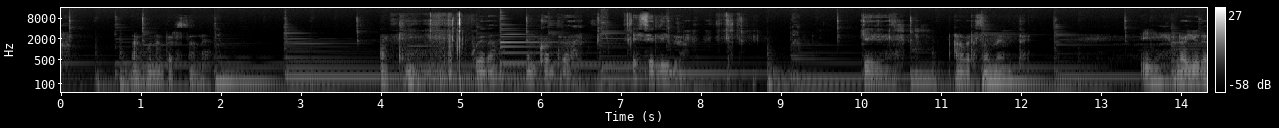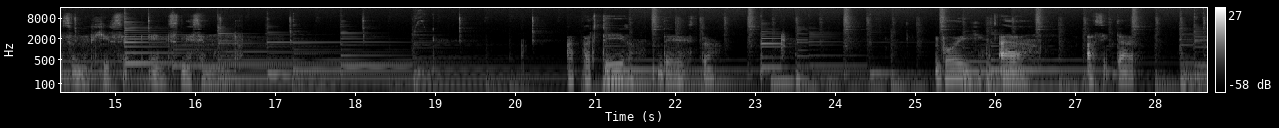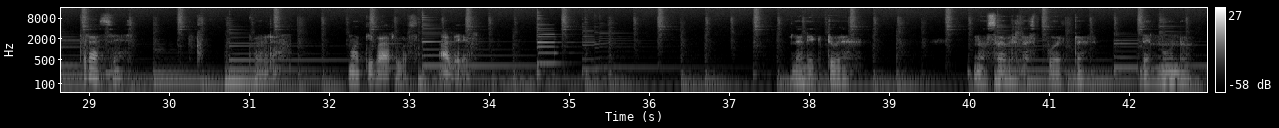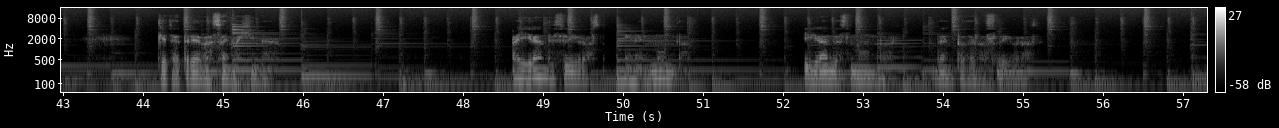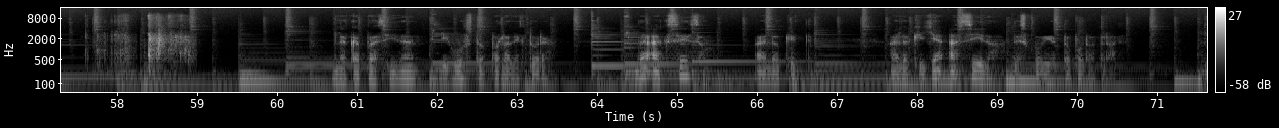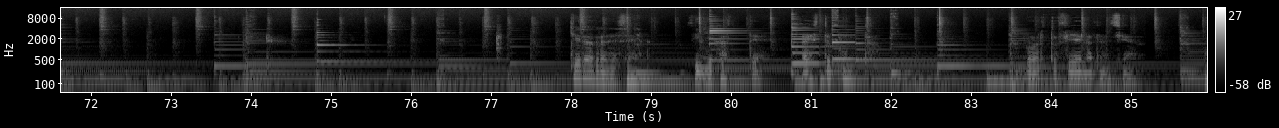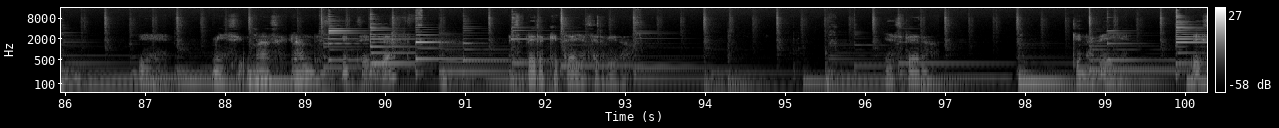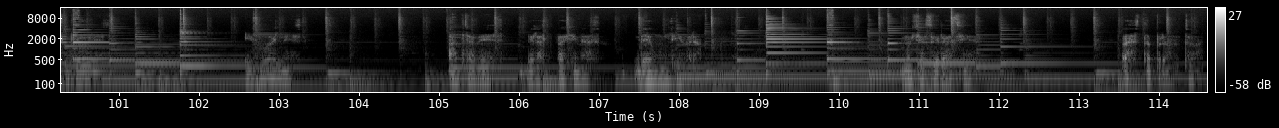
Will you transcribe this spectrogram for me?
alguna persona a quien pueda encontrar ese libro que abra su mente y lo ayude a sumergirse en ese mundo. A partir de esto voy a, citar frases motivarlos a leer. La lectura nos abre las puertas del mundo que te atrevas a imaginar. Hay grandes libros en el mundo y grandes mundos dentro de los libros. La capacidad y gusto por la lectura da acceso a lo que a lo que ya ha sido descubierto por otros. Quiero agradecer si llegaste a este punto por tu fiel atención y mi más grande sinceridad. Espero que te haya servido y espero que navegues, explores y vueles a través de las páginas de un libro. Muchas gracias. Hasta pronto.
